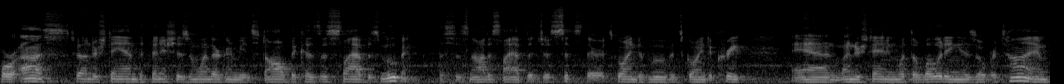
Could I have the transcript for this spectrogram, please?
for us to understand the finishes and when they're going to be installed because this slab is moving. This is not a slab that just sits there. It's going to move, it's going to creep. And understanding what the loading is over time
